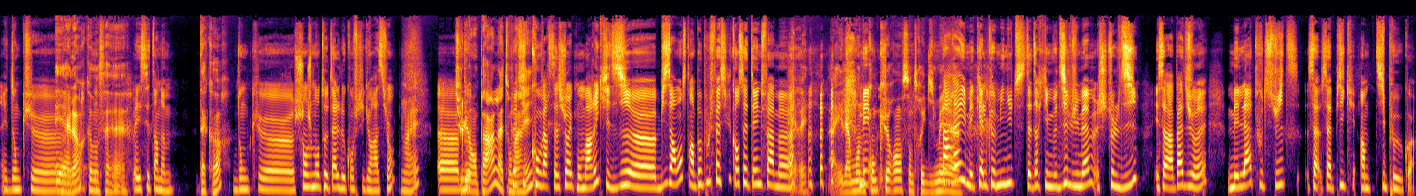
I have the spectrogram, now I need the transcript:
Et donc. Euh, et alors, comment ça. Et c'est un homme. D'accord. Donc, euh, changement total de configuration. Ouais. Euh, tu lui en parles à ton petite mari conversation avec mon mari qui dit euh, bizarrement c'était un peu plus facile quand c'était une femme. Eh ah, il a moins de concurrence entre guillemets. Pareil, mais quelques minutes. C'est-à-dire qu'il me dit lui-même, je te le dis, et ça va pas durer. Mais là, tout de suite, ça, pique un petit peu, quoi.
